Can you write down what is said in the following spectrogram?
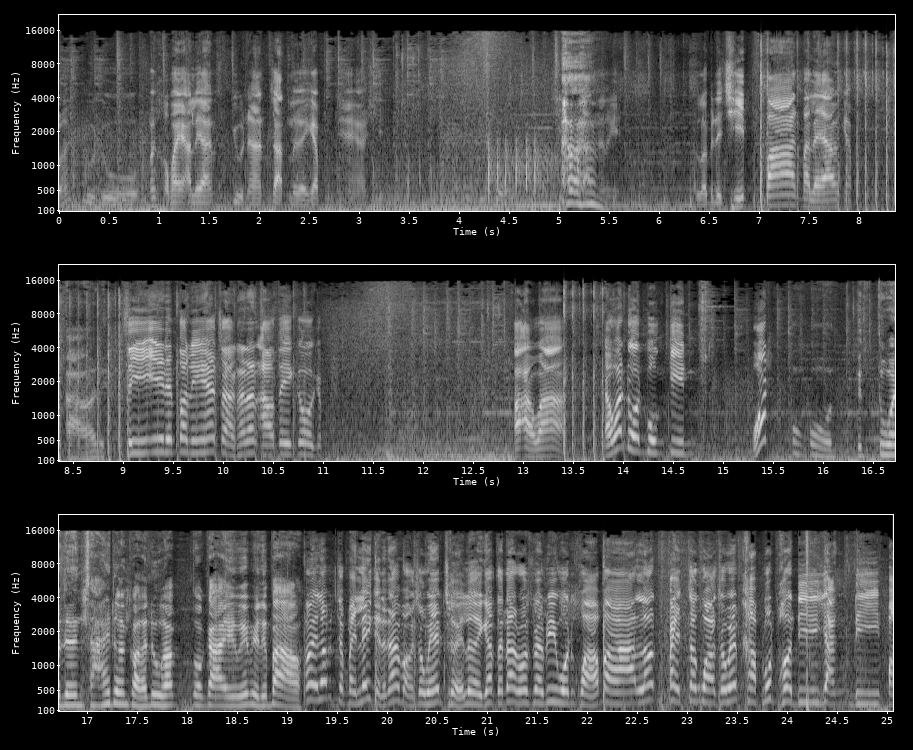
แล้วดูดูไม่ขออภัยอะไรนะอยู่นานจัดเลยครับแหมชิดเราไปได้ชิดบ้านมาแล้วครับอ้าวแล้วดิสี่อีเดมตอนนี้ฮะจากทางด้านอัลเตโกครับเอาว่าแต่ว่าโดนวงกิน what โอ้โหเป็นตัวเดินช้าให้เดินก่อนแล้วดูครับ ตัวไกลเวฟเห็นหรือเปล่าเฮ้ยแล้วมันจะไปเล่นกับทางด้านฝั่งชเวฟเฉยเลยครับทางด้านโรสแบรี่วนขวามา แล้วเป็นจังหวะชเวฟขับรถพอดียังดีไป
